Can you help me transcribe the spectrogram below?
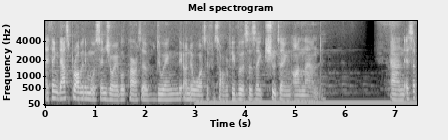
i think that's probably the most enjoyable part of doing the underwater photography versus like shooting on land. And it's a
